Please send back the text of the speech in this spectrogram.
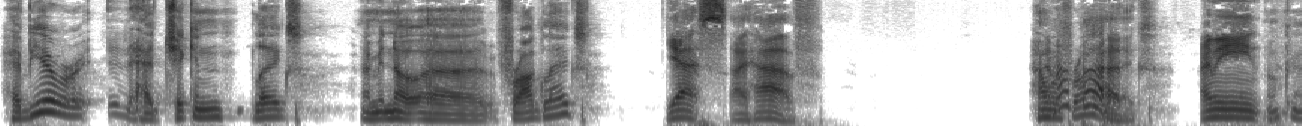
Have you ever had chicken legs? I mean, no, uh, frog legs. Yes, I have. How They're are frog bad. legs? I mean, Okay.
